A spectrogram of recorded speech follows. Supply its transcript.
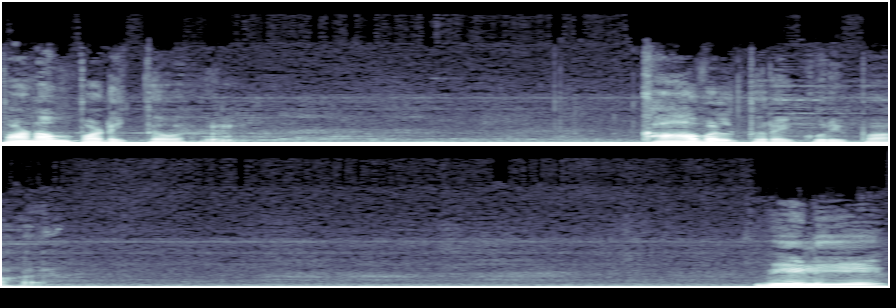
பணம் படைத்தவர்கள். காவல்துறை குறிப்பாக. வேலியே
